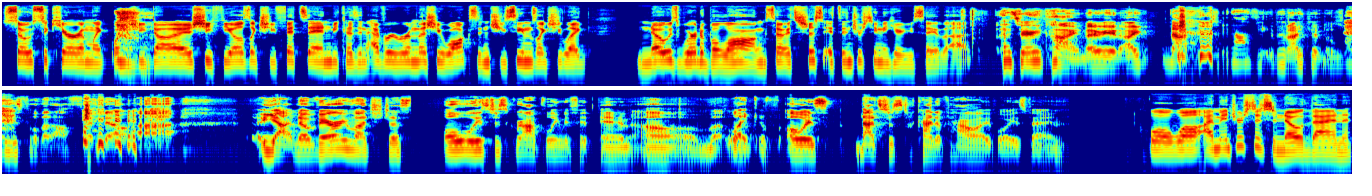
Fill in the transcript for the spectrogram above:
so secure in like what she does. She feels like she fits in because in every room that she walks in, she seems like she like knows where to belong. So it's just it's interesting to hear you say that. That's very kind. I mean, I that makes me happy that I can at least pull that off. But no, uh, yeah, no, very much just always just grappling to fit in. Um, like always that's just kind of how I've always been. Cool. Well, I'm interested to know then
